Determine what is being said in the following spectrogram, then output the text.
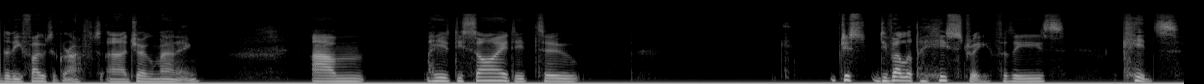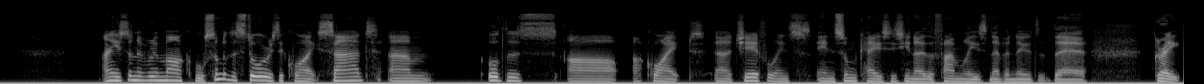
that he photographed uh, Joe Manning. Um he decided to just develop a history for these kids and he's done a remarkable. Some of the stories are quite sad. Um, others are are quite uh, cheerful. In in some cases, you know, the families never knew that their great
